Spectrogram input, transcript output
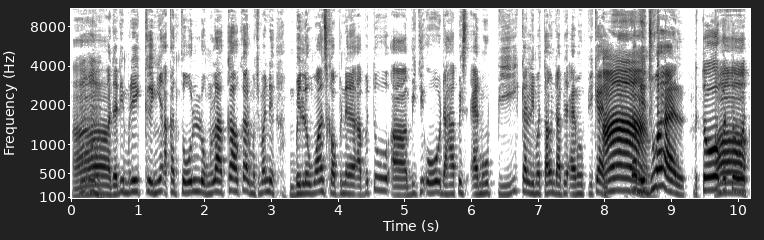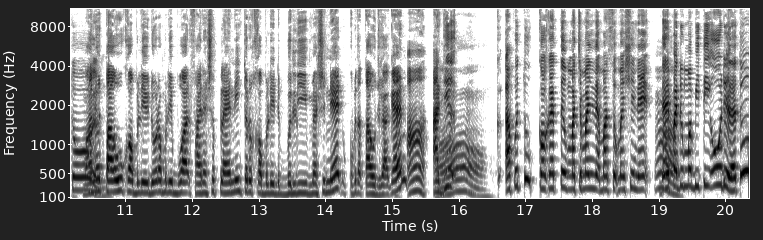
Ha jadi mereka ni akan tolonglah kau kan macam mana bila once kau pernah apa tu uh, BTO dah habis MOP kan 5 tahun dah habis MOP kan. Ah. Dah boleh jual. Betul, Ah, betul, betul. Mana tahu kau boleh diorang boleh buat financial planning terus kau boleh beli mansionette kau pun tak tahu juga kan. Ah, ah dia Oh. apa tu kau kata macam mana nak masuk mansionette Ah. daripada rumah BTO dia lah tu.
